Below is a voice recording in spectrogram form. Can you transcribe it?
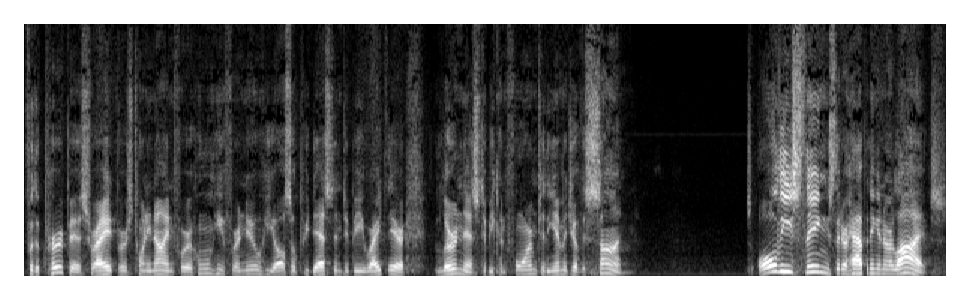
for the purpose, right? Verse 29 For whom He foreknew, He also predestined to be, right there. Learn this, to be conformed to the image of His Son. So, all these things that are happening in our lives,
